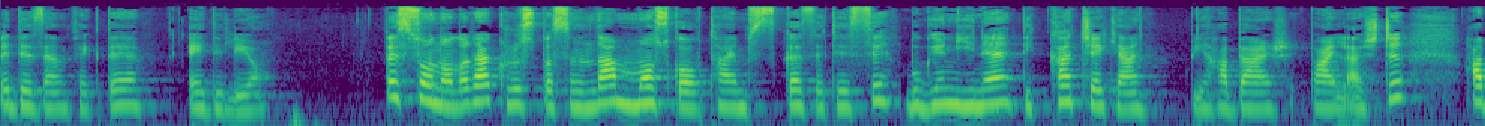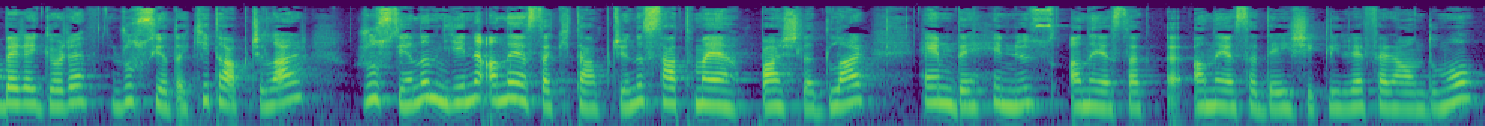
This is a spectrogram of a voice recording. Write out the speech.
ve dezenfekte ediliyor. Ve son olarak Rus basınından Moscow Times gazetesi bugün yine dikkat çeken bir haber paylaştı. Habere göre Rusya'da kitapçılar Rusya'nın yeni anayasa kitapçığını satmaya başladılar. Hem de henüz anayasa anayasa değişikliği referandumu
